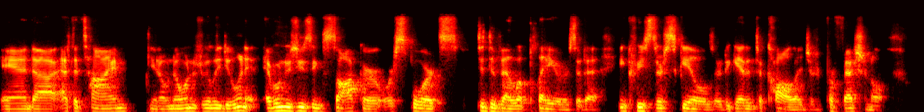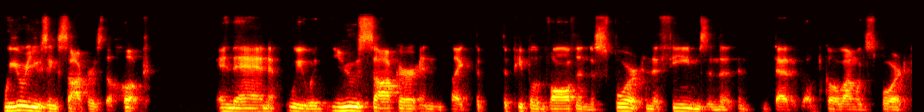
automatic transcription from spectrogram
And uh, at the time, you know, no one was really doing it. Everyone was using soccer or sports to develop players or to increase their skills or to get into college or professional. We were using soccer as the hook and then we would use soccer and like the, the people involved in the sport and the themes and the and that go along with sport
